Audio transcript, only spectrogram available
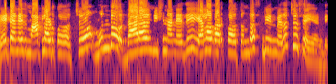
రేట్ అనేది మాట్లాడుకోవచ్చు. ముందు దారాల మిషన్ అనేది ఎలా వర్క్ అవుతుందో స్క్రీన్ మీద చూసేయండి.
